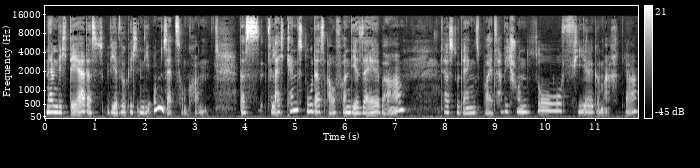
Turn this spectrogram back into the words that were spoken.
nämlich der, dass wir wirklich in die Umsetzung kommen. Das vielleicht kennst du das auch von dir selber, dass du denkst, boah, jetzt habe ich schon so viel gemacht, ja.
